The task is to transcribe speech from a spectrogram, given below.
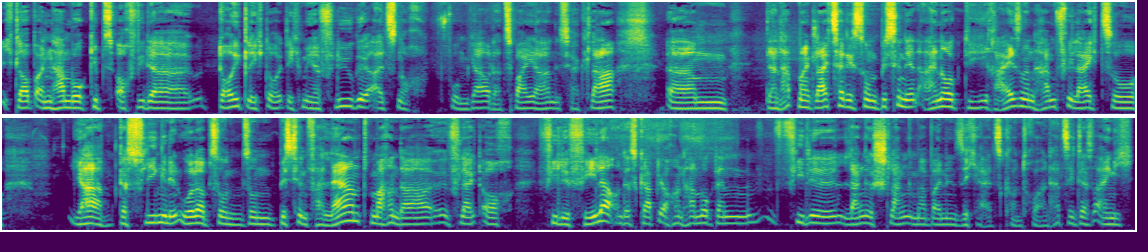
ich glaube, in Hamburg gibt es auch wieder deutlich, deutlich mehr Flüge als noch vor einem Jahr oder zwei Jahren, ist ja klar. Ähm, dann hat man gleichzeitig so ein bisschen den Eindruck, die Reisenden haben vielleicht so ja, das Fliegen in den Urlaub so, so ein bisschen verlernt, machen da vielleicht auch viele Fehler. Und es gab ja auch in Hamburg dann viele lange Schlangen immer bei den Sicherheitskontrollen. Hat sich das eigentlich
